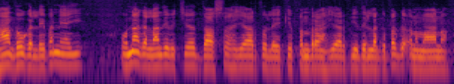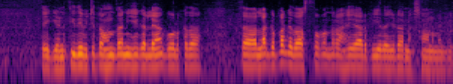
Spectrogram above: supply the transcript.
ਹਾਂ ਦੋ ਗੱਲੇ ਭੰਨੇ ਆ ਜੀ। ਉਹਨਾਂ ਗੱਲਾਂ ਦੇ ਵਿੱਚ 10000 ਤੋਂ ਲੈ ਕੇ 15000 ਰੁਪਏ ਦੇ ਲਗਭਗ ਅਨੁਮਾਨ ਤੇ ਗਿਣਤੀ ਦੇ ਵਿੱਚ ਤਾਂ ਹੁੰਦਾ ਨਹੀਂ ਇਹ ਗੱਲਾਂ ਗੋਲਕ ਦਾ। ਤਾਂ ਲਗਭਗ 10 ਤੋਂ 15000 ਰੁਪਏ ਦਾ ਜਿਹੜਾ ਨੁਕਸਾਨ ਮੈਨੂੰ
